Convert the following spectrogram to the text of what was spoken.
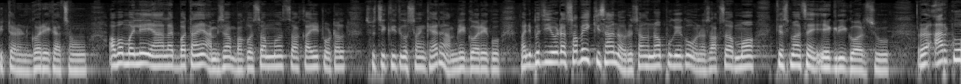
वितरण गरेका छौँ। अब मैले यहाँलाई बताएँ हामीसँग भएको सम्म सहकारी टोटल सूचीकृतको सङ्ख्या र हामीले गरेको भनेपछि एउटा सबै किसानहरूसँग नपुगेको हुनसक्छ। म त्यसमा चाहिँ एग्री गर्छु। र अर्को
